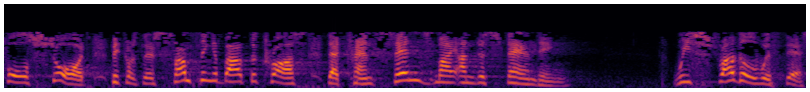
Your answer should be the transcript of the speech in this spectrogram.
fall short because there's something about the cross that transcends my understanding. We struggle with this.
